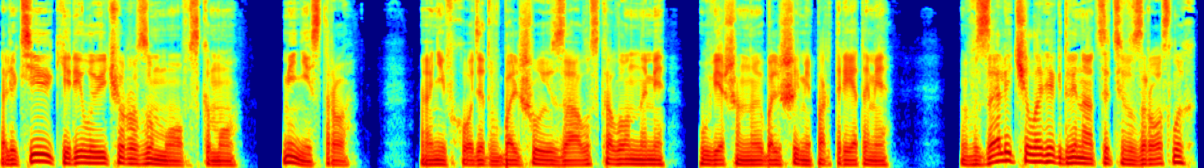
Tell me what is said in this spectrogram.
Алексею Кирилловичу Разумовскому, министру. Они входят в большую залу с колоннами, увешанную большими портретами. В зале человек 12 взрослых,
